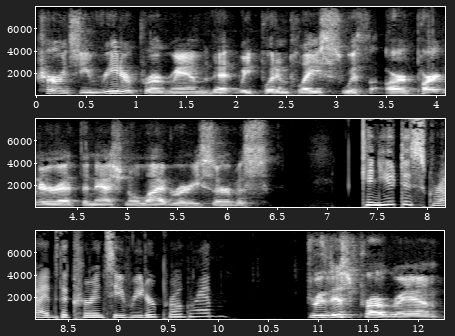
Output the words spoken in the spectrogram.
currency reader program that we put in place with our partner at the National Library Service can you describe the Currency Reader program? Through this program,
